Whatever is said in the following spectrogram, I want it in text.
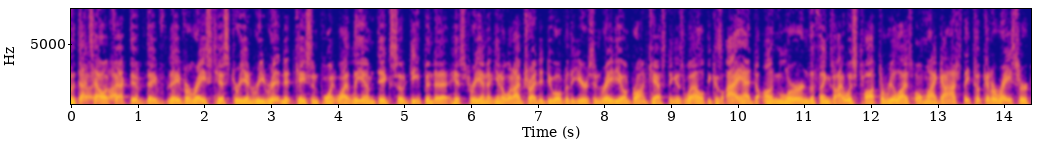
But that's Uh, how in the effective they've they've erased history and rewritten it. Case in point, why Liam digs so deep into that history, and you know what I've tried to do over the years in radio and broadcasting as well, because I had to unlearn the things I was taught to realize, oh my gosh, they took an eraser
